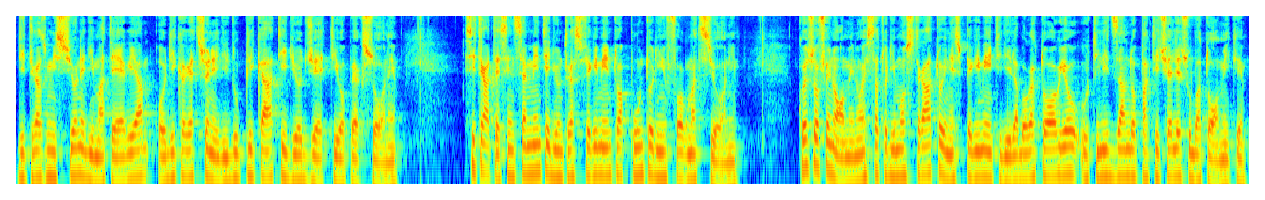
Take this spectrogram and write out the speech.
di trasmissione di materia o di creazione di duplicati di oggetti o persone. Si tratta essenzialmente di un trasferimento appunto di informazioni. Questo fenomeno è stato dimostrato in esperimenti di laboratorio utilizzando particelle subatomiche.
